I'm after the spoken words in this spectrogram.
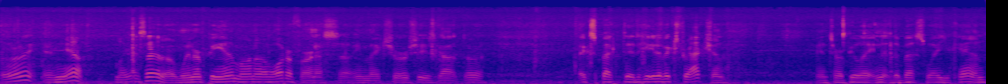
All right, and yeah, like I said, a winter PM on a water furnace. Uh, you make sure she's got the expected heat of extraction, interpolating it the best way you can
